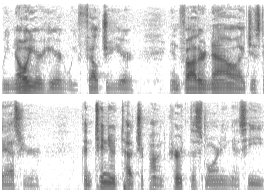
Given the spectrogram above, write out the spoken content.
We know you're here. We felt you here. And Father, now I just ask your continued touch upon Kurt this morning as he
